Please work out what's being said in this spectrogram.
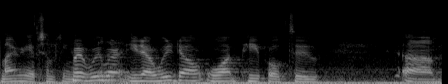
Miner, you have something? Well, we were, you know, we don't want people to um,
